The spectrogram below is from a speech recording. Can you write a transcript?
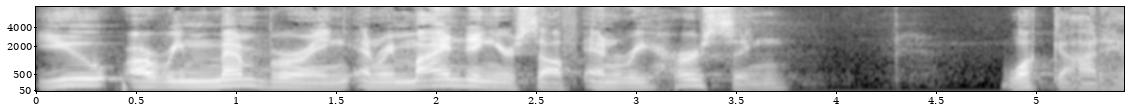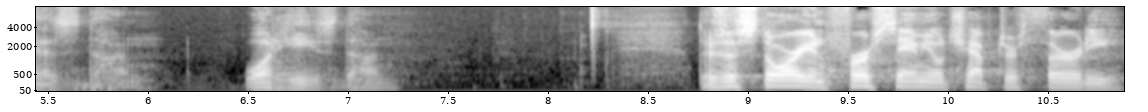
you are remembering and reminding yourself and rehearsing what God has done, what he's done. There's a story in 1 Samuel chapter 30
